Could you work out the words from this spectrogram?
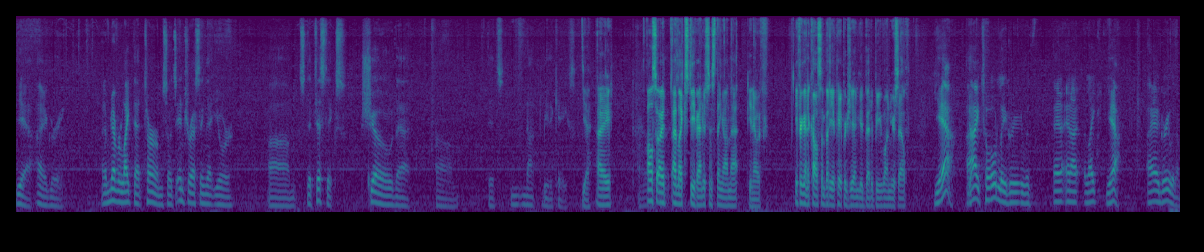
Yeah, I agree. I've never liked that term, so it's interesting that your um, statistics show that um, it's not to be the case. Yeah, I also I, I like Steve Anderson's thing on that. You know, if if you're going to call somebody a paper GM, you'd better be one yourself. Yeah, I totally agree with, and, and I like, yeah, I agree with him.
